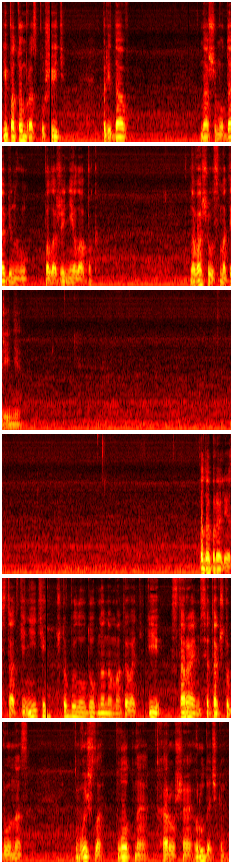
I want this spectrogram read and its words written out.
и потом распушить, придав нашему дабингу положение лапок на ваше усмотрение. Подобрали остатки нити, чтобы было удобно наматывать. И стараемся так, чтобы у нас вышла плотная, хорошая грудочка –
